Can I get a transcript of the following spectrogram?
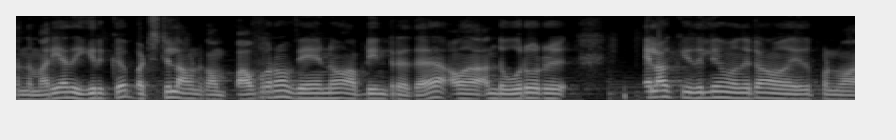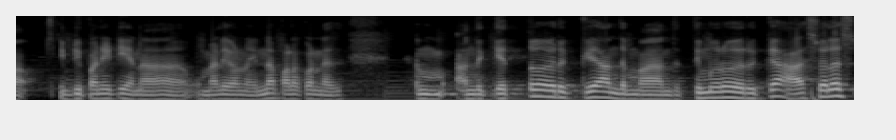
அந்த மரியாதை இருக்குது பட் ஸ்டில் அவனுக்கு அவன் பவரும் வேணும் அப்படின்றத அவன் அந்த ஒரு ஒரு டைலாக் இதுலேயும் வந்துட்டு அவன் இது பண்ணுவான். இப்படி பண்ணிட்டியானா உன் மேலே என்ன பழக்கம் அது அந்த கெத்தும் இருக்குது அந்த ம- அந்த திமிரும் இருக்குது as well as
